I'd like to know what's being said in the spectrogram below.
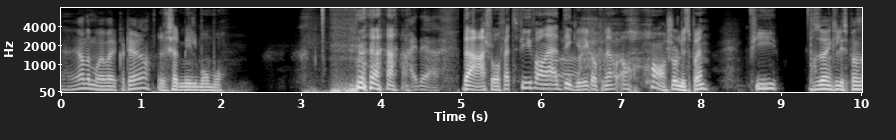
Eh, Ja, det må jo være kvarter, da. Richard Mille Momo. Nei, det er Det er så fett. Fy faen, jeg digger de klokkene. Jeg har så lyst på en. Fy. Så du har egentlig lyst på en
